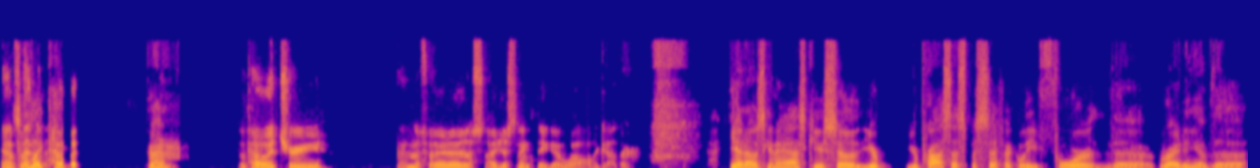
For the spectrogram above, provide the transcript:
yeah, So, like- the, poet, Go ahead. the poetry and the photos, I just think they go well together. Yeah, and I was going to ask you. So your your process specifically for the writing of the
